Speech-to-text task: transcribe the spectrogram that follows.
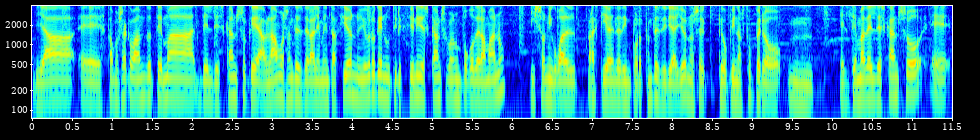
Ya eh, estamos acabando el tema del descanso que hablábamos antes de la alimentación. Yo creo que nutrición y descanso van un poco de la mano y son igual prácticamente de importantes, diría yo. No sé qué opinas tú, pero mm, el tema del descanso, eh,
